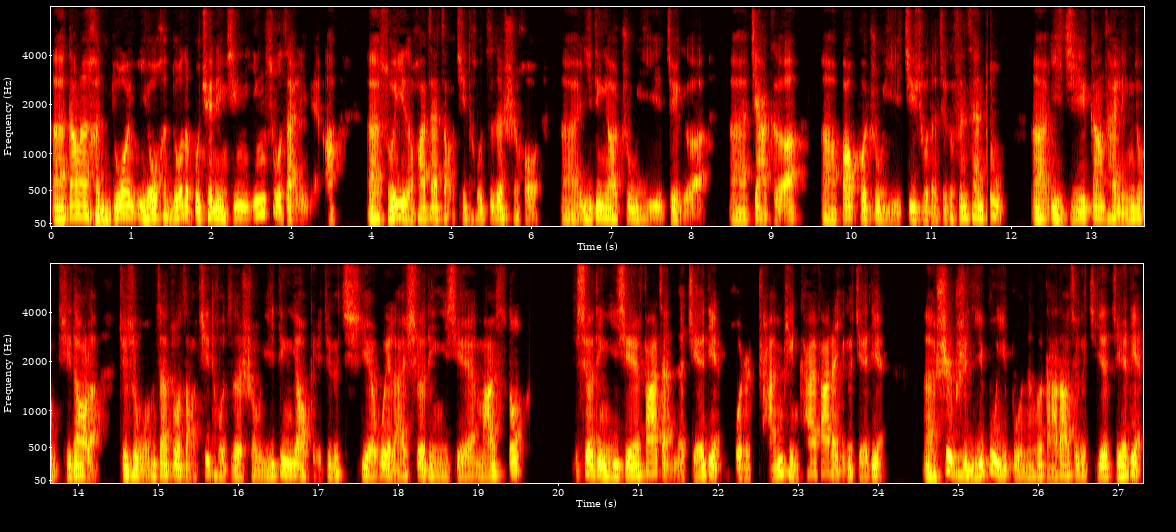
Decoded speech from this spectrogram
呃，当然很多有很多的不确定性因素在里面啊。呃，所以的话，在早期投资的时候，呃，一定要注意这个呃价格啊，包括注意技术的这个分散度啊，以及刚才林总提到了，就是我们在做早期投资的时候，一定要给这个企业未来设定一些 milestone，设定一些发展的节点或者产品开发的一个节点，呃，是不是一步一步能够达到这个节节点？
